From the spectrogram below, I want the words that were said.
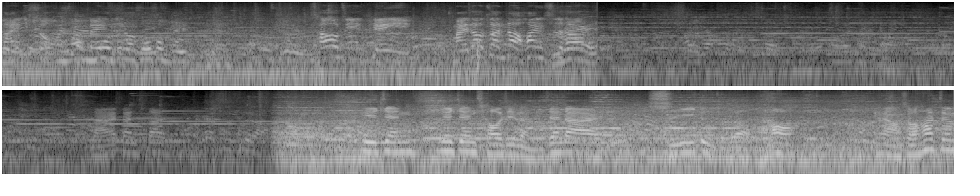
买一手送杯子，说送杯子，超级便宜，买到赚到，欢迎试喝。因为今天因为今天超级冷，今天大概十一度左右，然后我想说，他这边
